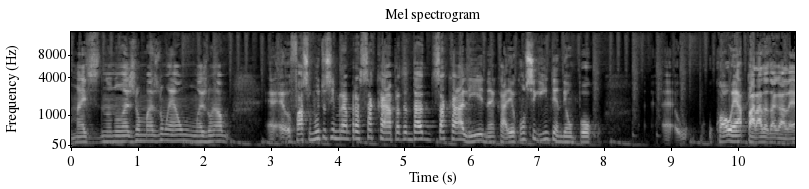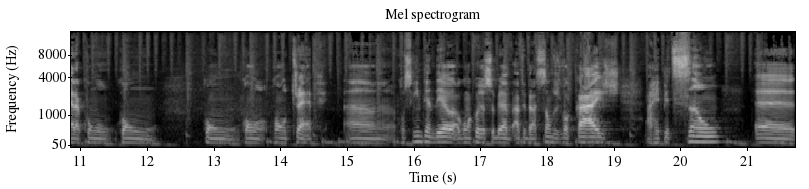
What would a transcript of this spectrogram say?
mas, não, mas, não, mas não é um. Mas não é um é, eu faço muito assim pra sacar, pra tentar sacar ali, né, cara? E eu consegui entender um pouco é, o- qual é a parada da galera com, com, com, com, com o trap. Ah, consegui entender alguma coisa sobre a, a vibração dos vocais, a repetição é,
